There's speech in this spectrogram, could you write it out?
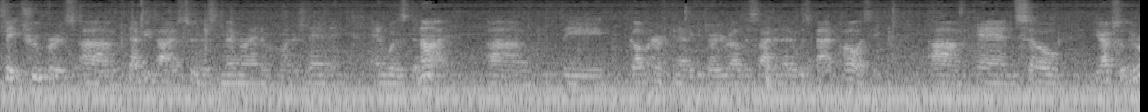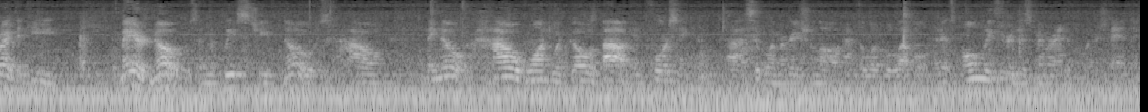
State troopers um, deputized to this memorandum of understanding and was denied. Um, the governor of Connecticut, Jodi Rell, decided that it was bad policy. Um, and so you're absolutely right that he, the mayor knows and the police chief knows how they know how one would go about enforcing uh, civil immigration law at the local level, and it's only through this memorandum of understanding.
